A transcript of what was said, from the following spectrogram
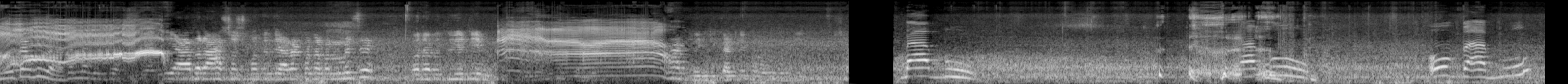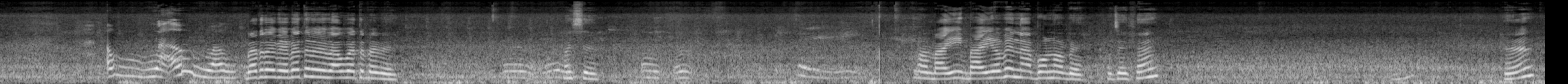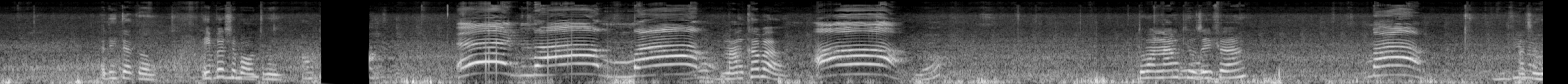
মোটাগুলা? আবার বানানো হয়েছে বাবু ও বাবু ব্যথা পাইবে ব্যথা পাইবে বাবু ব্যথা পাইবে হয়েছে ভাই ভাই হবে না বোন হবে হুজাইফা হ্যাঁ এদিক তাকাও এই পাশে পাও তুমি নাম খাবা তোমার নাম কি মাম আচ্ছা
